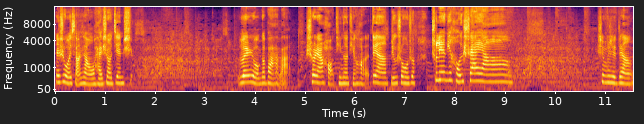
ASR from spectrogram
但是我想想，我还是要坚持，温柔个粑粑，说点好听的挺好的，对啊，比如说我说初恋你好帅呀，是不是这样？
